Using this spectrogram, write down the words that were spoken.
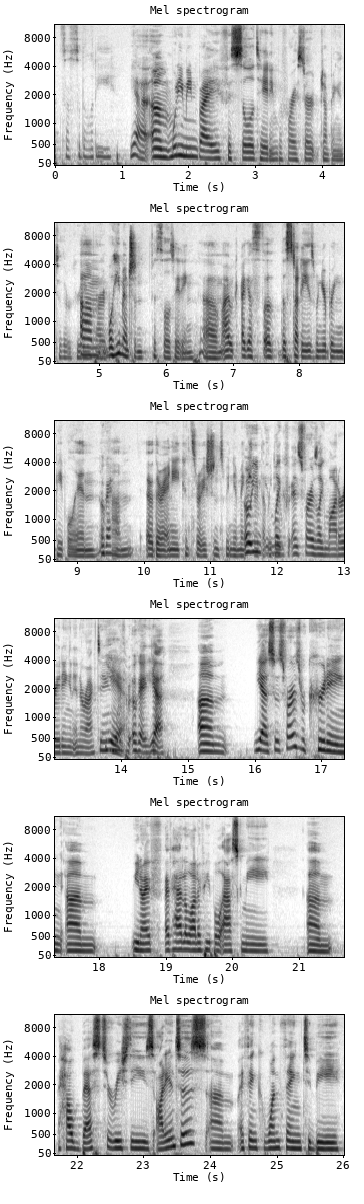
accessibility? Yeah. Um, what do you mean by facilitating before I start jumping into the recruiting Um, part? well, he mentioned facilitating. Um, I, I guess the, the studies when you're bringing people in. Okay. Um, are there any considerations we need to make oh, sure you that we like do? as far as like moderating and interacting? Yeah. with- okay. Yeah. Um, yeah. So as far as recruiting, um, you know, I've I've had a lot of people ask me um, how best to reach these audiences. Um, I think one thing to be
